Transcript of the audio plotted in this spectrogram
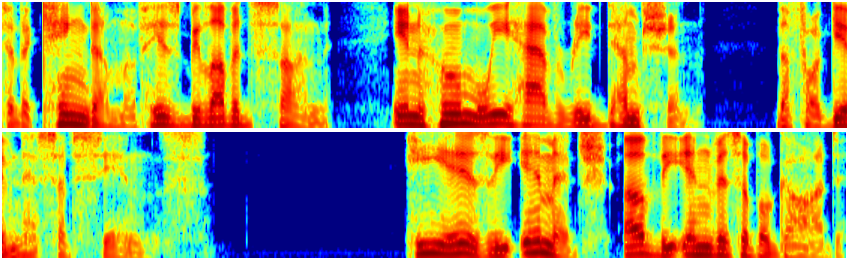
to the kingdom of his beloved Son, in whom we have redemption, the forgiveness of sins. He is the image of the invisible God,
